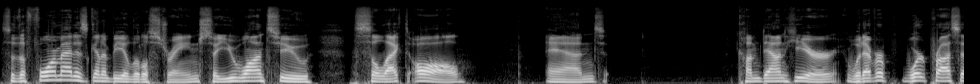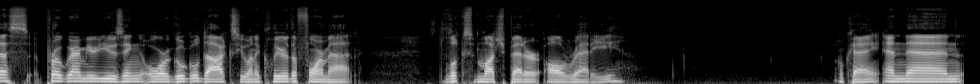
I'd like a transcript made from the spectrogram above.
So the format is going to be a little strange. So you want to select all and come down here, whatever word process program you're using or Google Docs, you want to clear the format. looks much better already. Okay, and then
